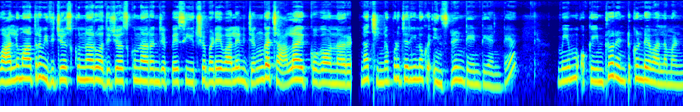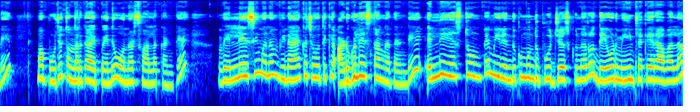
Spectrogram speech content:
వాళ్ళు మాత్రం ఇది చేసుకున్నారు అది చేసుకున్నారు అని చెప్పేసి ఈర్చబడే వాళ్ళే నిజంగా చాలా ఎక్కువగా ఉన్నారు నా చిన్నప్పుడు జరిగిన ఒక ఇన్సిడెంట్ ఏంటి అంటే మేము ఒక ఇంట్లో రెంట్కుండే వాళ్ళమండి మా పూజ తొందరగా అయిపోయింది ఓనర్స్ వాళ్ళకంటే. వెళ్ళేసి మనం వినాయక చవితికి అడుగులేస్తాం కదండి. వెళ్ళి వేస్తూ ఉంటే మీరు ఎందుకు ముందు పూజ చేసుకున్నారో దేవుడు మీ ఇంట్లోకే రావాలా?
